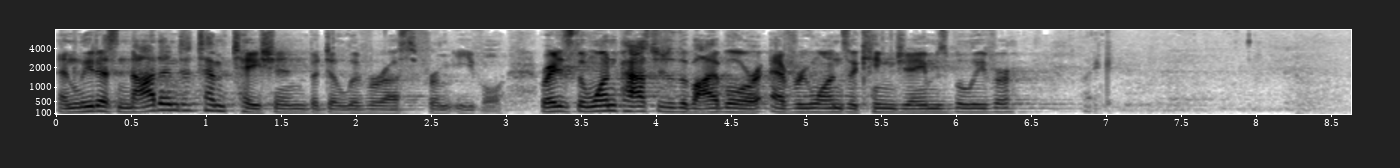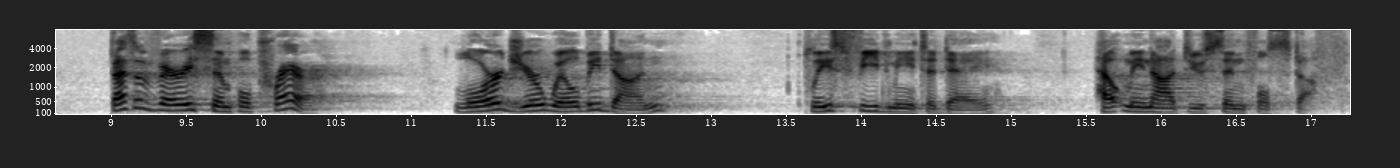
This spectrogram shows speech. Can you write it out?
And lead us not into temptation, but deliver us from evil. Right? It's the one passage of the Bible where everyone's a King James believer. Like, that's a very simple prayer. Lord, your will be done. Please feed me today. Help me not do sinful stuff.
